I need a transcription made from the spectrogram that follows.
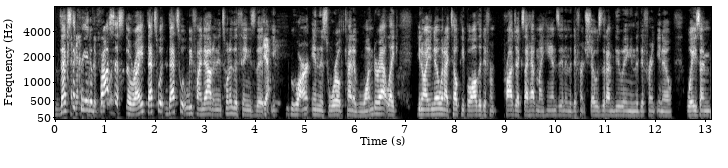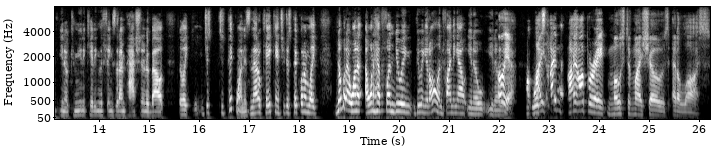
That's the creative the process, though, right? That's what that's what we find out, and it's one of the things that Yeah. people who aren't in this world kind of wonder at. Like, you know, I know when I tell people all the different projects I have my hands in, and the different shows that I'm doing, and the different you know ways I'm you know communicating the things that I'm passionate about. They're like, just just pick one. Isn't that okay? Can't you just pick one? I'm like, no, but I want to I want to have fun doing doing it all and finding out you know you know. Oh yeah. I. I I operate most of my shows at a loss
